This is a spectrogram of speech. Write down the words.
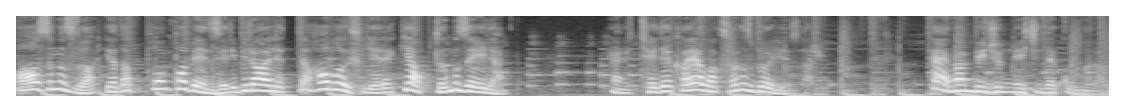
ağzınızla ya da pompa benzeri bir aletle hava üfleyerek yaptığımız eylem. Yani TDK'ya baksanız böyle yazar. Hemen bir cümle içinde kullanalım.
